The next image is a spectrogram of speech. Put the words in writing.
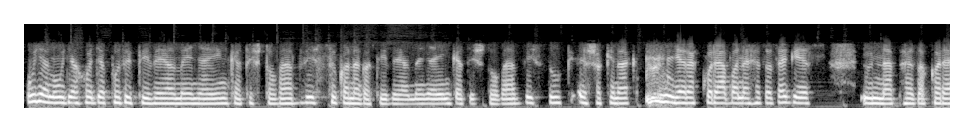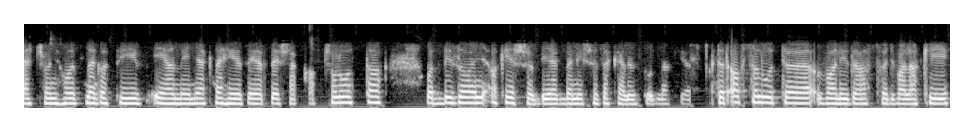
Ugyanúgy, ahogy a pozitív élményeinket is tovább visszük, a negatív élményeinket is tovább visszük, és akinek gyerekkorában ehhez az egész ünnephez, a karácsonyhoz negatív élmények, nehéz érzések kapcsolódtak, ott bizony a későbbiekben is ezek elő tudnak jönni. Tehát abszolút valid az, hogy valaki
